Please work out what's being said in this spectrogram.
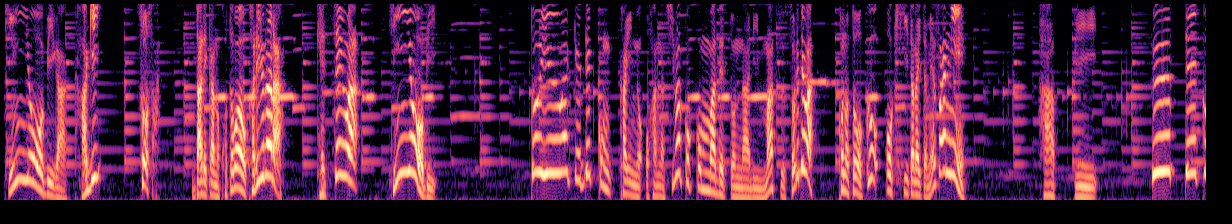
金曜日が鍵そうさ誰かの言葉を借りるなら決戦は金曜日というわけで今回のお話はここまでとなります。それではこのトークをお聞きいただいた皆さんにハッピー降ってこ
